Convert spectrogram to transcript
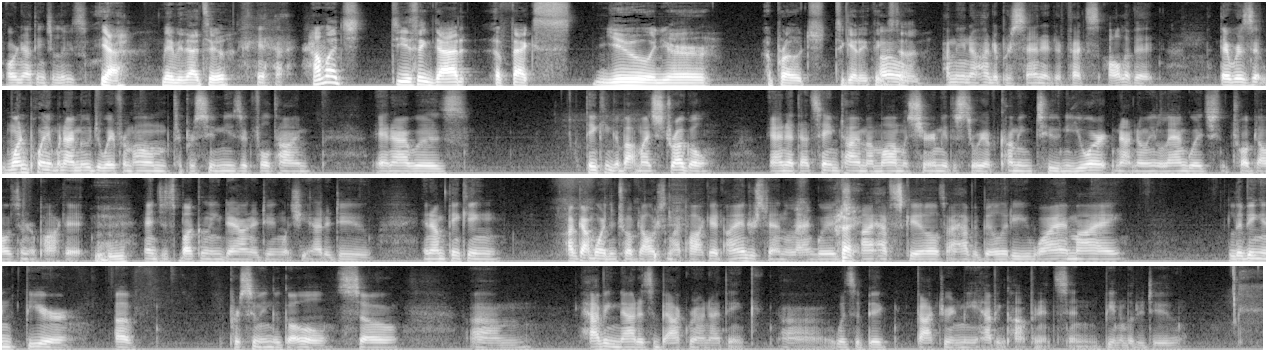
or nothing to lose. Yeah, maybe that too. Yeah. How much do you think that affects you and your approach to getting things Oh, done? I mean, 100%. It affects all of it. There was at one point when I moved away from home to pursue music full time, and I was thinking about my struggle. And at that same time, my mom was sharing me the story of coming to New York, not knowing the language, $12 in her pocket, and just buckling down and doing what she had to do. And I'm thinking, I've got more than twelve dollars in my pocket. I understand the language. Right. I have skills. I have ability. Why am I living in fear of pursuing a goal? So, um, having that as a background, I think, uh, was a big factor in me having confidence and being able to do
